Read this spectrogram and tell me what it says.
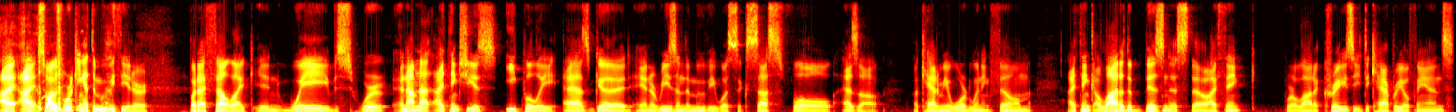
I, I so I was working at the movie theater, but I felt like in waves were, and I'm not. I think she is equally as good, and a reason the movie was successful as a Academy Award winning film. I think a lot of the business, though, I think were a lot of crazy DiCaprio fans,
